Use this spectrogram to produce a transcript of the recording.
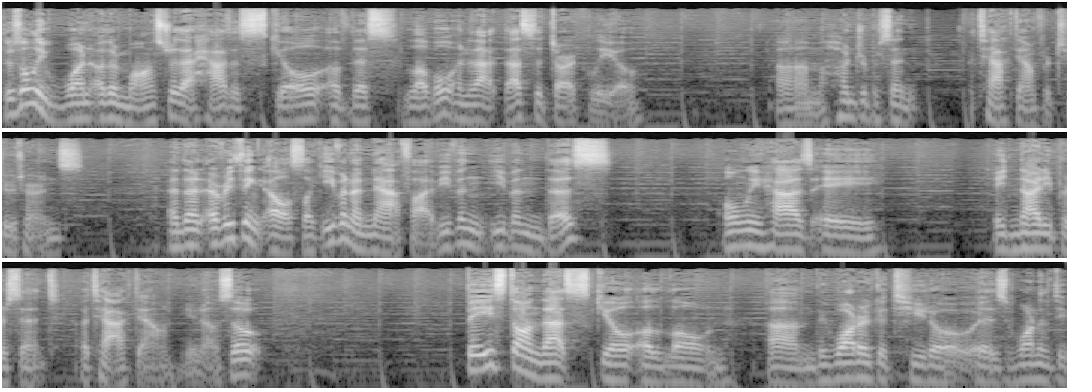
there's only one other monster that has a skill of this level and that that's the Dark Leo. 100% um, attack down for two turns. And then everything else, like even a Nat 5, even even this only has a a 90% attack down, you know. So based on that skill alone, um, the Water Gatito is one of the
